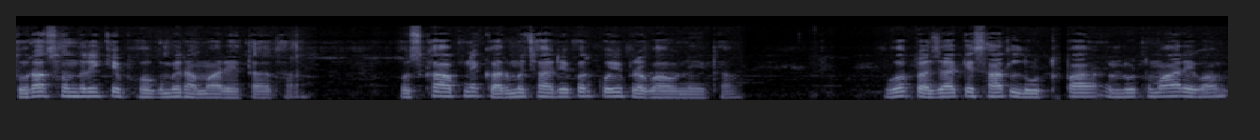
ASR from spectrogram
सुरा सुंदरी के भोग में रमा रहता था। उसका अपने कर्मचारी पर कोई प्रभाव नहीं था। वह प्रजा के साथ लूटपा, लूटमार एवं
